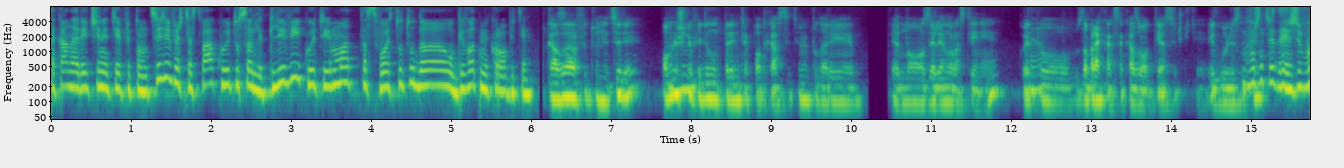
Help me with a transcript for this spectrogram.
така наречените фитонциди, вещества, които са летливи и които имат свойството да убиват микробите. Каза фитонициди. Помниш ли в един от предните подкасти ти ми подари едно зелено растение, което да. забрах как се казва от тези всичките еголисни. Важното е да е живо.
